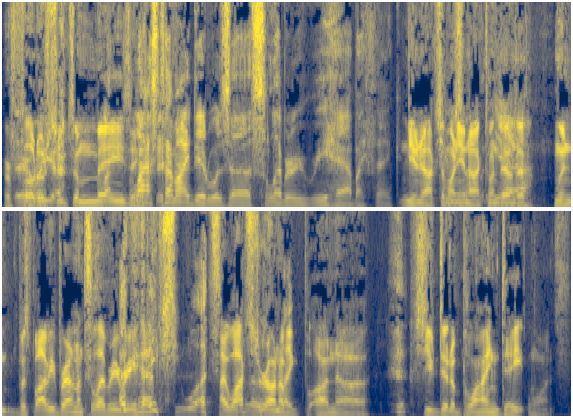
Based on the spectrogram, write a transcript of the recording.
Her photo shoot's amazing. Last time I did was uh, Celebrity Rehab, I think. you knocked She one. was You on- knocked one down yeah. to when was Bobbie Brown on Celebrity I Rehab? think she was. I watched her on a on. Uh, she did a blind date once.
